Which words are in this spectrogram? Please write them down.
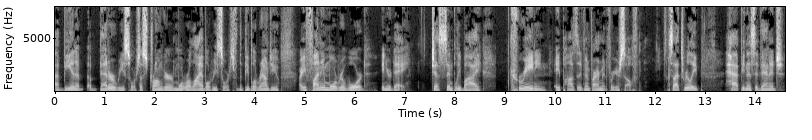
uh, being a, a, better resource, a stronger, more reliable resource for the people around you? Are you finding more reward in your day just simply by creating a positive environment for yourself. So that's really happiness advantage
